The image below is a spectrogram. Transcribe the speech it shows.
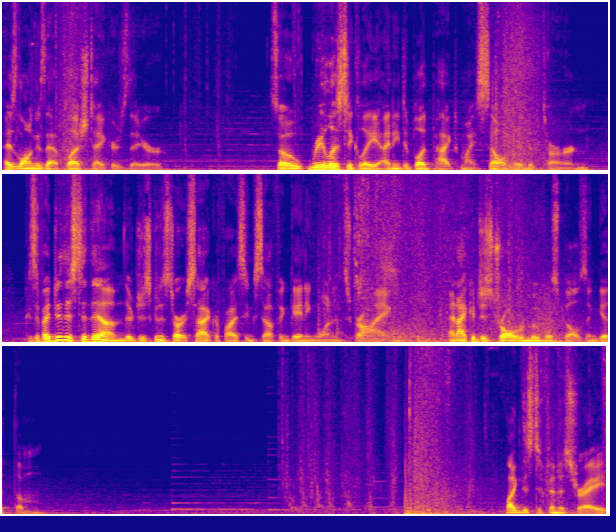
as long as that Flesh Taker's there. So, realistically, I need to Blood Pact myself end of turn. Because if I do this to them, they're just going to start sacrificing stuff and gaining one and scrying. And I could just draw removal spells and get them. Like this Defenestrate.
